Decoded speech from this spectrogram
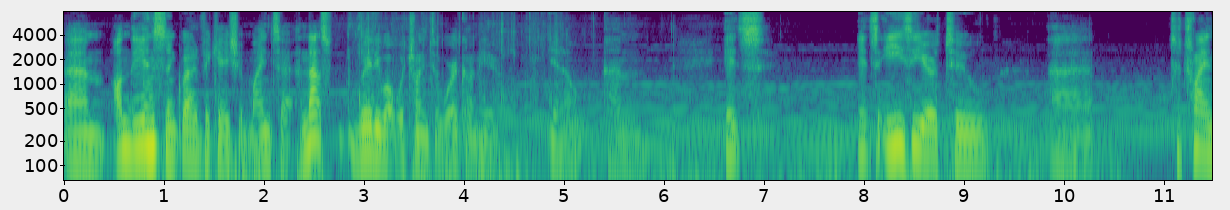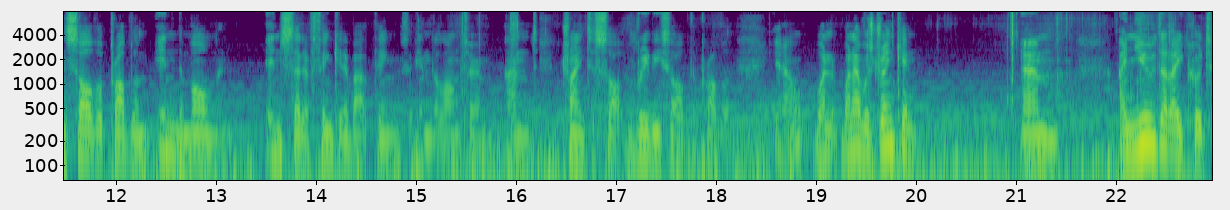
um, on the instant gratification mindset, and that's really what we're trying to work on here. You know, um, it's it's easier to uh, to try and solve a problem in the moment instead of thinking about things in the long term and trying to sort really solve the problem. You know, when when I was drinking, um, I knew that I could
